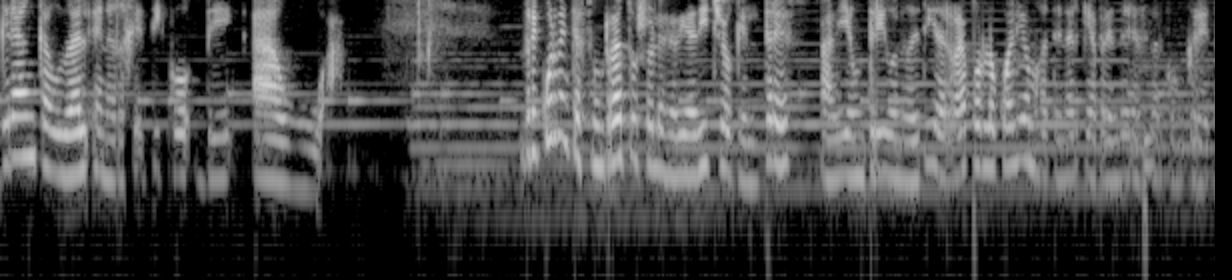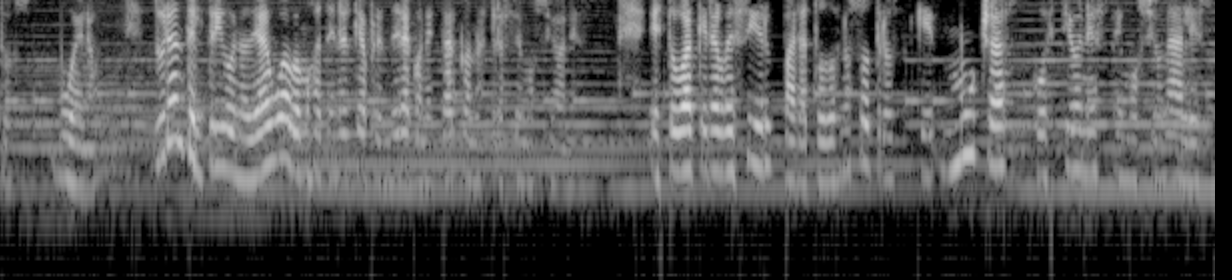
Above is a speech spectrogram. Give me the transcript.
Gran caudal energético de agua. Recuerden que hace un rato yo les había dicho que el 3 había un trígono de tierra, por lo cual íbamos a tener que aprender a ser concretos. Bueno, durante el trígono de agua vamos a tener que aprender a conectar con nuestras emociones. Esto va a querer decir para todos nosotros que muchas cuestiones emocionales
